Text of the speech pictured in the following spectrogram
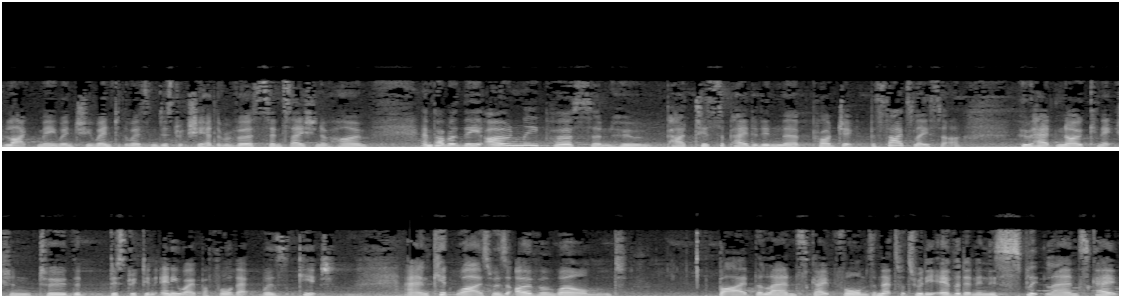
like me, when she went to the Western District, she had the reverse sensation of home. And probably the only person who participated in the project, besides Lisa, who had no connection to the district in any way before that, was Kit. And Kit Wise was overwhelmed by the landscape forms, and that's what's really evident in this split landscape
